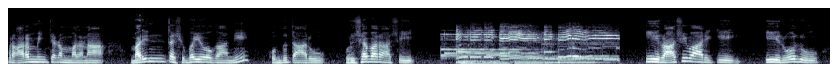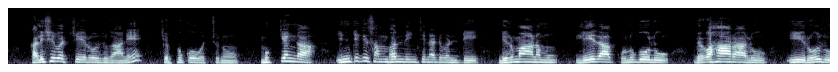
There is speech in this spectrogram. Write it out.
ప్రారంభించడం వలన మరింత శుభయోగాన్ని పొందుతారు. వృషభ రాశి. ఈ రాశి వారికి ఈరోజు కలిసి వచ్చే రోజుగానే చెప్పుకోవచ్చును. ముఖ్యంగా ఇంటికి సంబంధించినటువంటి నిర్మాణము లేదా కొనుగోలు వ్యవహారాలు ఈరోజు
